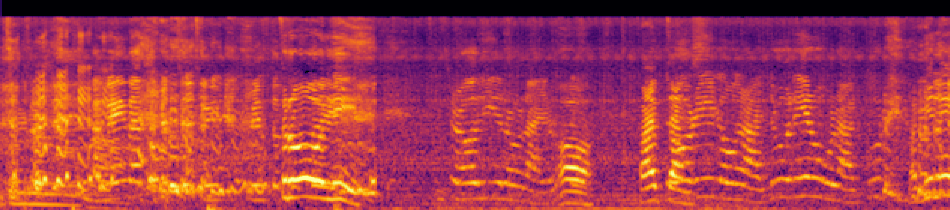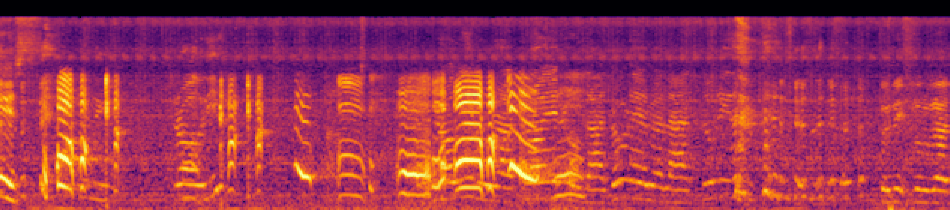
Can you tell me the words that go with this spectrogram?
Tagay na to. Truly. Truly Roland. Oh. Five times. Truly Roland. Truly Roland. Mabilis. Truly. Tulik lulan.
